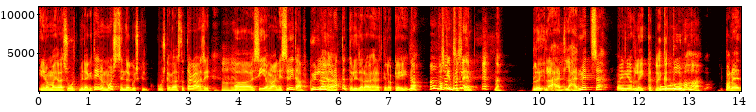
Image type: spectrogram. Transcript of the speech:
you know, ma ei ole suurt midagi teinud, ma ostsin ta kuskil kuuskümmend aastat tagasi mm. -hmm. Uh, siiamaani sõidab, küll aga Jaa. rattad tulid ära ühel hetkel, okei okay,, noh, okei probleem. jah, noh, Lähed, lähed metsa, on ju, lõikad lõikad puu maha. paned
